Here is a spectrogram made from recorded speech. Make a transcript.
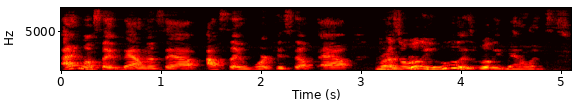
I ain't gonna say balance out. I'll say work itself out Right. because really, who is really balanced?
